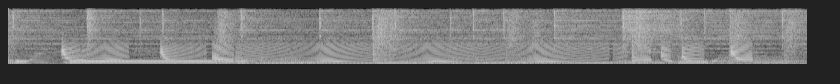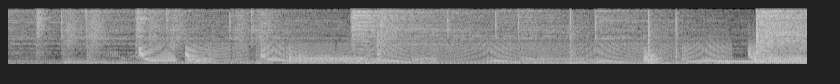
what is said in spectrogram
Thank you.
